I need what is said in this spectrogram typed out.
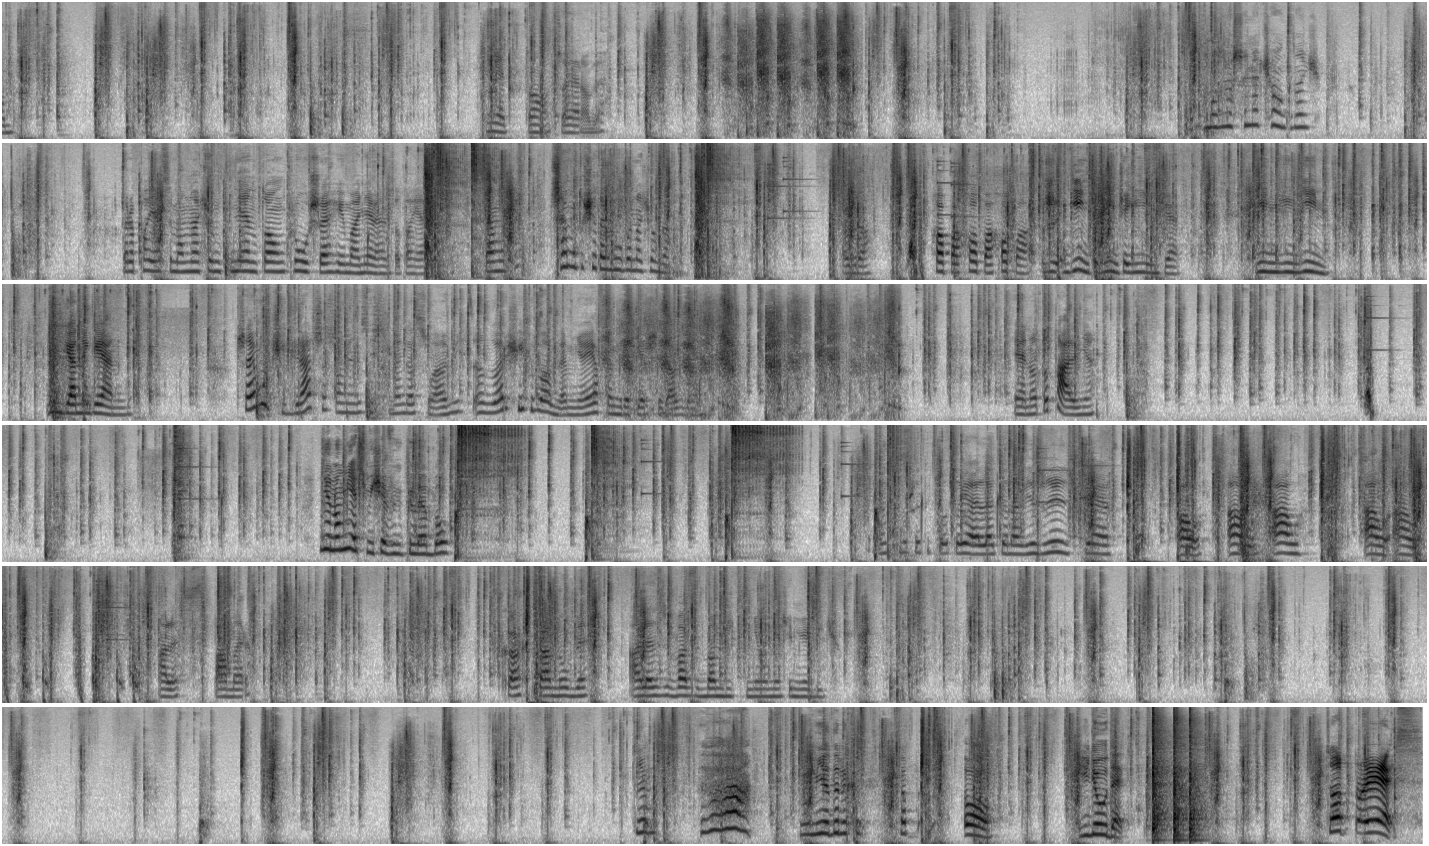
Nie to, co ja robię. Można się naciągnąć? Dobra, pajasy mam naciągniętą kruszę chyba, nie wiem co to jest. Czemu, czemu to się tak długo naciąga? Dobra. Hopa, hopa, hopa. Gincie, gincie, gincie. Gin, gin, gin. Gang, gang. Czemu ci gracze są jacyś mega słabi? Są gorsi chyba ode mnie. Ja w tę grę pierwszy raz gram. Nie no, totalnie. Nie no, miecz mi się wyglebał. Teraz muszę tylko to ja lecę na wieżyczkę. Au, au, au, au, au. Ale spamer. Kaka nuby. Ale z was bambiki nie umiecie mnie bić. Czemu? Aaa! Mam jeden HP. O! You know that. Co to jest?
